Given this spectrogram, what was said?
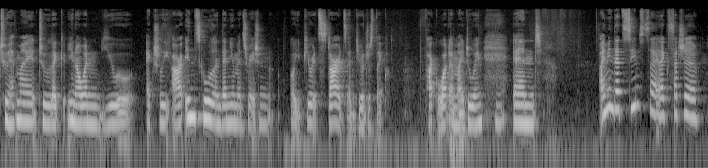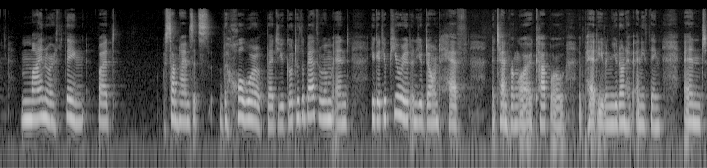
to have my, to like, you know, when you actually are in school and then your menstruation or your period starts and you're just like, fuck, what am I doing? Mm. And I mean, that seems like such a minor thing, but sometimes it's the whole world that you go to the bathroom and you get your period and you don't have a tampon or a cup or a pad even you don't have anything and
